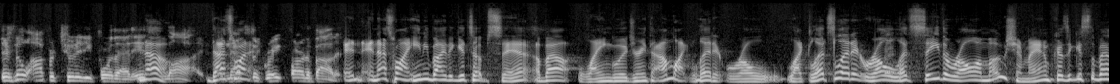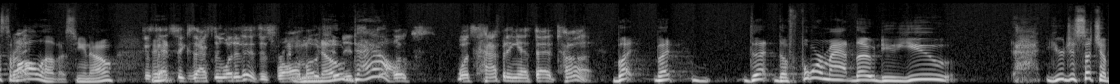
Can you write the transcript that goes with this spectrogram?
There's no opportunity for that. It's No. live. That's and why- the great part about it. And, and that's why anybody that gets upset about language or anything, I'm like, let it roll. Like, let's let it roll. Let's see the raw emotion, man, because it gets the best of Right. all of us, you know? Because And- that's exactly what it is. It's raw emotion. No It's doubt. What's, what's happening at that time? But but the the format though, do you? You're just such a,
